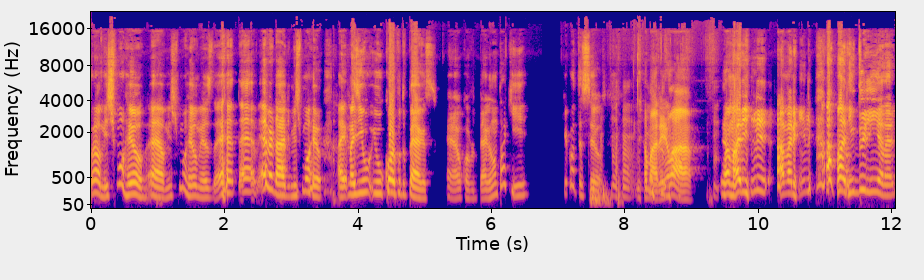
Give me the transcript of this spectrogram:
Ué, o Mist morreu. É, o Mist morreu mesmo. É, é, é verdade, o Mist morreu. Aí, mas e o, e o corpo do Pegasus? É, o corpo do Pegasus não tá aqui que aconteceu? a Marinha lá. A Marinha, a Marinha, a Marinha durinha, né?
